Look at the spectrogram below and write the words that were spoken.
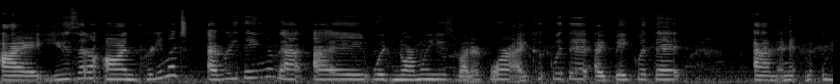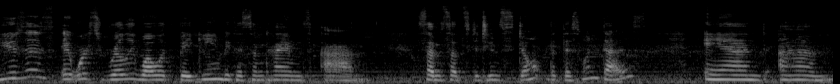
I use it on pretty much everything that I would normally use butter for. I cook with it, I bake with it, um, and it uses, it works really well with baking because sometimes um, some substitutes don't, but this one does. And um,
